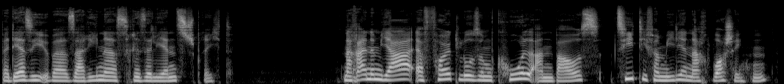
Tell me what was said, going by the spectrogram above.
bei der sie über Sarinas Resilienz spricht. Nach einem Jahr erfolglosem Kohlanbaus zieht die Familie nach Washington –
